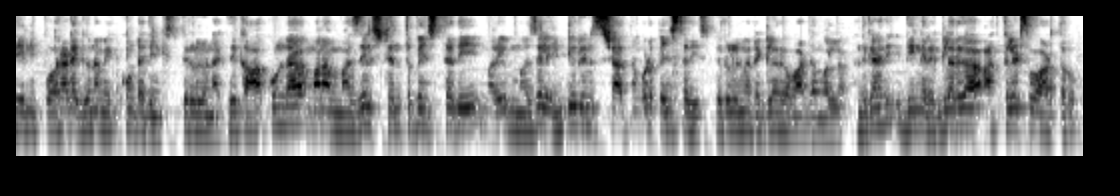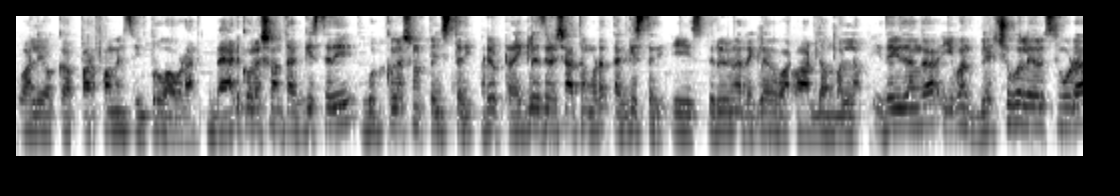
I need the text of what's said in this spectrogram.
దీని పోరాడే గుణం ఎక్కువ ఉంటుంది దీనికి స్పిరులినా ఇది కాకుండా మన మజిల్ స్ట్రెంత్ పెంచుతుంది. మరియు మజిల్ ఎండ్యూరెన్స్ శాతం కూడా పెంచుతుంది స్పిరులినా రెగ్యులర్గా వాడడం వల్ల. అందుకని దీన్ని రెగ్యులర్గా అథ్లెట్స్ వాడతారు. వాళ్ళ యొక్క పర్ఫార్మెన్స్ ఇంప్రూవ్ అవ్వడానికి. బ్యాడ్ కొలెస్ట్రాల్ తగ్గిస్తుంది. గుడ్ కొలెస్ట్రాల్ పెంచుతుంది. మరియు ట్రైగ్లిజరైడ్ శాతం కూడా తగ్గిస్తుంది. తగ్గిస్తుంది ఈ స్పిరులినా రెగ్యులర్ వాడడం వల్ల. ఇదే విధంగా ఈవెన్ బ్లడ్ షుగర్ లెవెల్స్ కూడా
